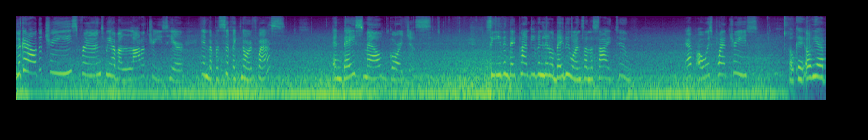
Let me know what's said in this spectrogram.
Look at all the trees, friends. We have a lot of trees here in the Pacific Northwest. And they smell gorgeous. See, even they plant even little baby ones on the side too. Yep, always plant trees. Okay, oh yeah.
